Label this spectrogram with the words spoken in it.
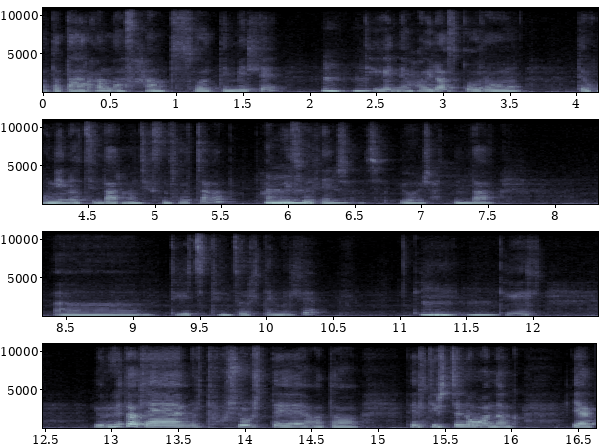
одоо дарга нь бас хамт сууд юм элэ. Мгм. Тэгээд нэг 2-оос 3 тэр хүний нөөцийн дарга гэсэн сууж агаад хамгийн сүүлийн юу шатанда аа тэгж тэнцүүлт юм. Мгм. Тэгэл ерөнхийдөө бол амар төгшөөртэй одоо тэгэл тэр чинь нөгөө нэг яг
